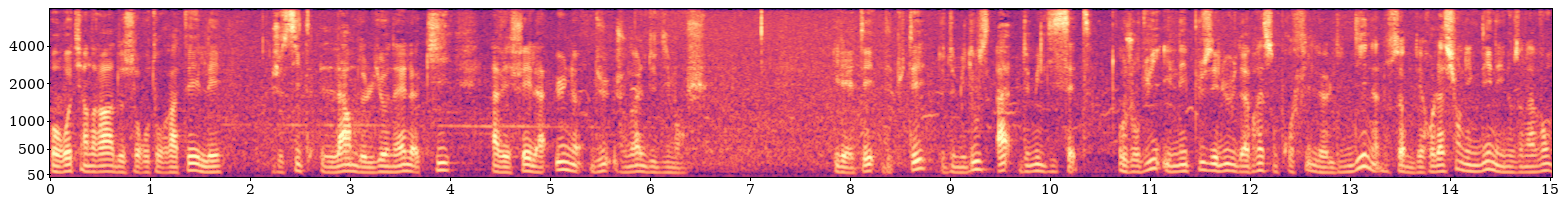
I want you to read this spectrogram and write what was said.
on retiendra de ce retour raté les, je cite, larmes de Lionel qui avait fait la une du journal du dimanche. Il a été député de 2012 à 2017. Aujourd'hui, il n'est plus élu d'après son profil LinkedIn. Nous sommes des relations LinkedIn et nous en avons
